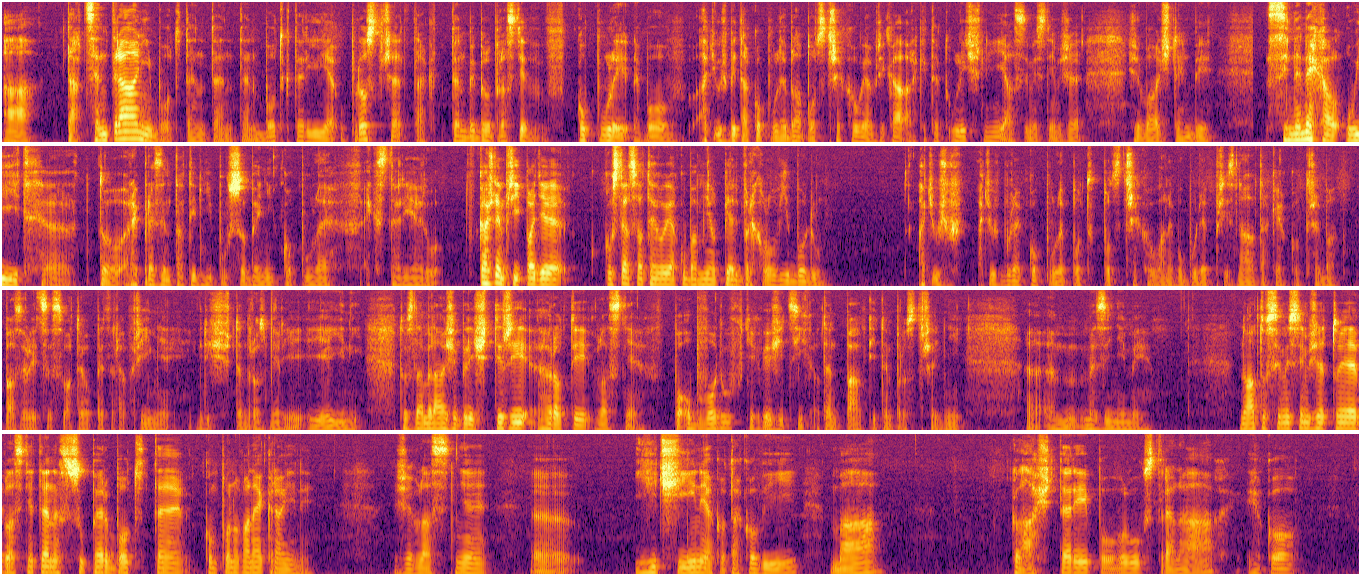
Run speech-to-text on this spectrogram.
A ta centrální bod, ten, ten, ten bod, který je uprostřed, tak ten by byl prostě v kopuli, nebo ať už by ta kopule byla pod střechou, jak říká architekt uličný, já si myslím, že, že Waldstein by si nenechal ujít eh, to reprezentativní působení kopule v exteriéru. V každém případě kostel svatého Jakuba měl pět vrcholových bodů ať už, ať už bude kopule pod, pod střechou, nebo bude přiznal tak jako třeba Bazilice svatého Petra v Římě, když ten rozměr je, je jiný. To znamená, že byly čtyři hroty vlastně po obvodu v těch věžicích a ten pátý, ten prostřední eh, mezi nimi. No a to si myslím, že to je vlastně ten super bod té komponované krajiny. Že vlastně eh, Jičín jako takový má kláštery po obou stranách, jako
